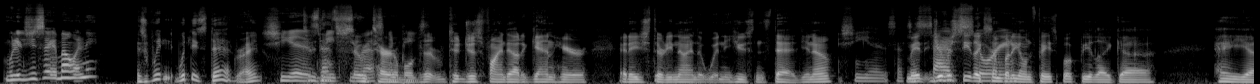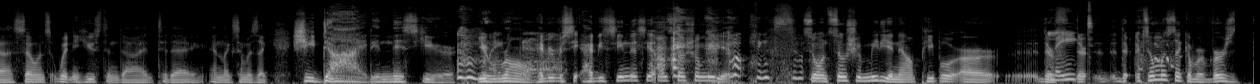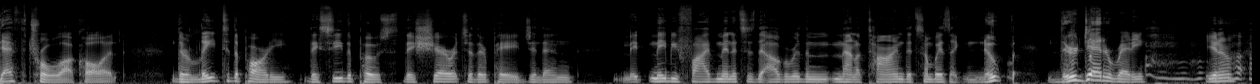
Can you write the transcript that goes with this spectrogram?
What did you say about Whitney? Is Whitney? Whitney's dead, right? She is. Dude, May that's she so rest in terrible peace. to, to just find out again here at age 39 that Whitney Houston's dead. You know? She is. That's Made, a did you ever sad see like somebody on Facebook be like, uh, "Hey, uh, so and so Whitney Houston died today," and like someone's like, "She died in this year. You're Oh my wrong." Have you ever seen? Have you seen this yet on social media? I don't think so. So on social media now, people are they're, Late. they're, they're it's almost like a reverse death troll. I'll call it. They're late to the party. They see the post, they share it to their page, and then may- maybe five minutes is the algorithm amount of time that somebody's like, "Nope, they're dead already." You know.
